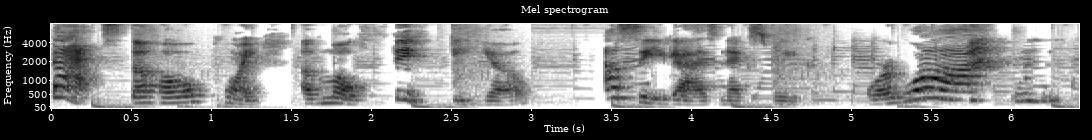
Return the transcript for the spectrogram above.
that's the whole point of Mo 50, yo. I'll see you guys next week. Au revoir!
